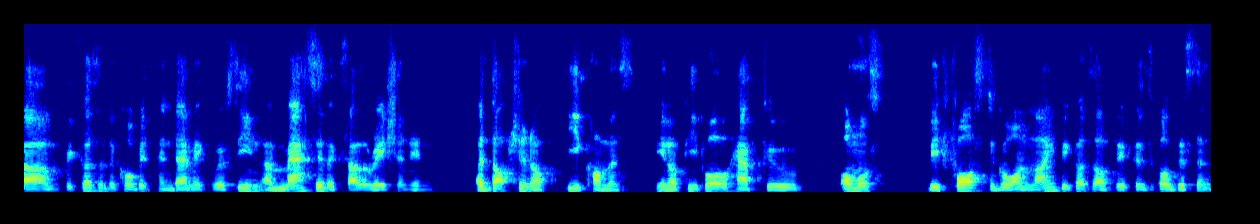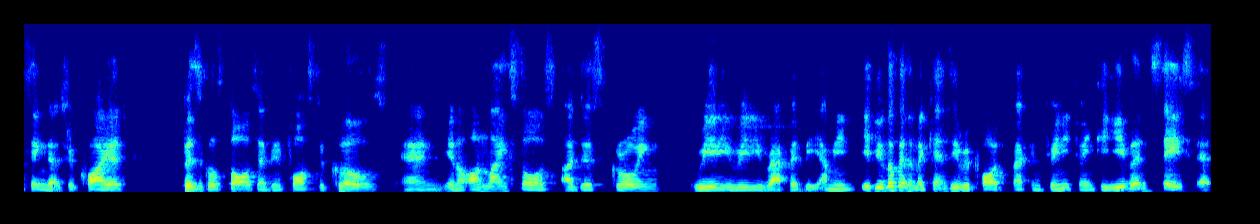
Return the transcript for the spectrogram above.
um, because of the COVID pandemic, we've seen a massive acceleration in adoption of e-commerce you know people have to almost be forced to go online because of the physical distancing that's required. Physical stores have been forced to close and you know online stores are just growing really really rapidly. I mean if you look at the mckinsey report back in 2020 even says that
